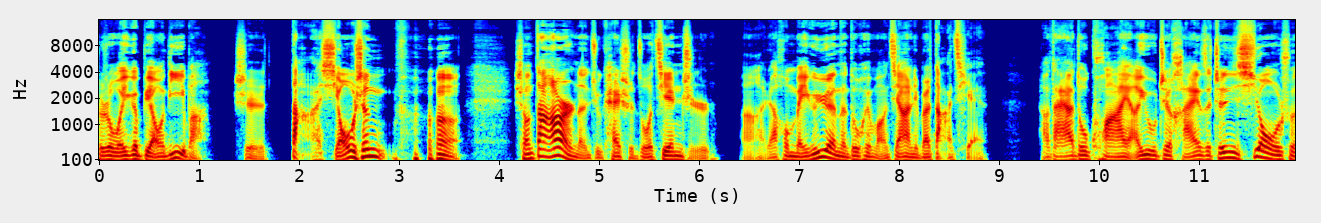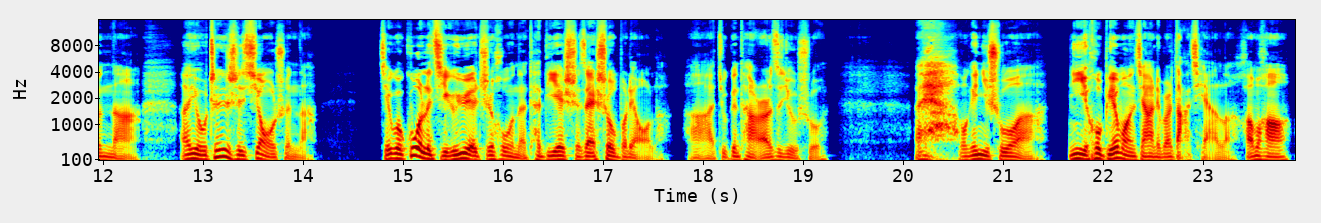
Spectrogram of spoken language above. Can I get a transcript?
说说我一个表弟吧，是大学生。上大二呢，就开始做兼职啊，然后每个月呢都会往家里边打钱，然后大家都夸呀，哎呦这孩子真孝顺呐，哎呦真是孝顺呐。结果过了几个月之后呢，他爹实在受不了了啊，就跟他儿子就说：“哎呀，我跟你说啊，你以后别往家里边打钱了，好不好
